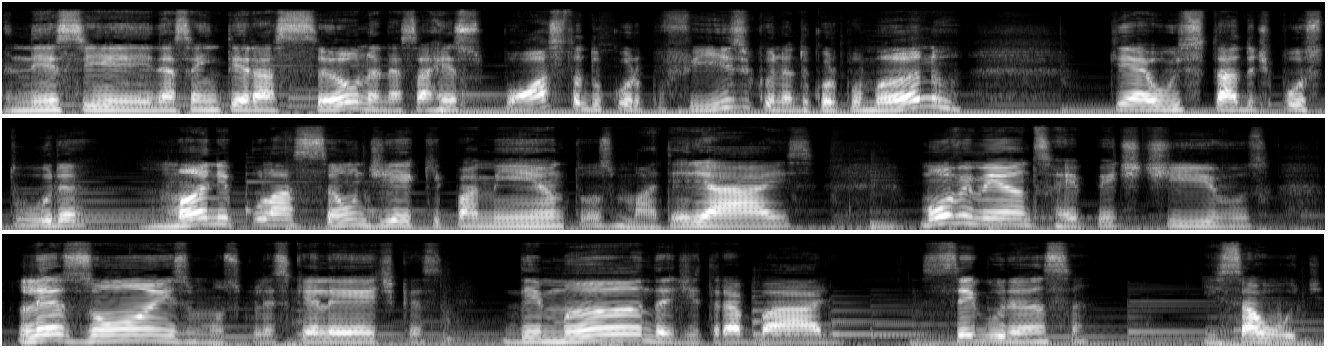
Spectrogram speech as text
nesse, nessa interação, né, nessa resposta do corpo físico, né, do corpo humano, que é o estado de postura, manipulação de equipamentos, materiais, movimentos repetitivos, lesões musculoesqueléticas, demanda de trabalho, segurança e saúde.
